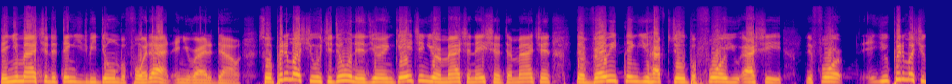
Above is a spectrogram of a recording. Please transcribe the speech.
Then you imagine the thing you'd be doing before that and you write it down. So pretty much what you're doing is you're engaging your imagination to imagine the very thing you have to do before you actually, before you pretty much you,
